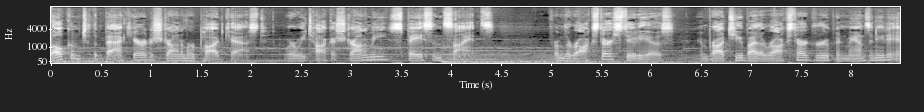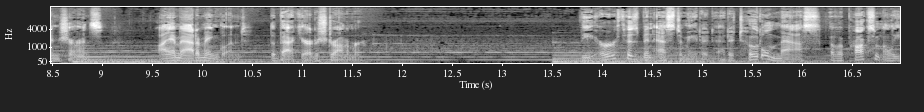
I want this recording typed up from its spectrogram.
Welcome to the Backyard Astronomer podcast, where we talk astronomy, space, and science. From the Rockstar Studios and brought to you by the Rockstar Group and Manzanita Insurance, I am Adam England, the Backyard Astronomer. The Earth has been estimated at a total mass of approximately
